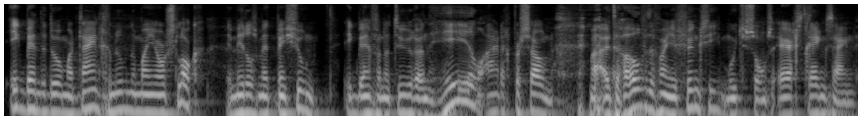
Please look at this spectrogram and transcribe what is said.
Ik ben de door Martijn genoemde Major Slok, inmiddels met pensioen. Ik ben van nature een heel aardig persoon. Maar uit de hoofden van je functie moet je soms erg streng zijn.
